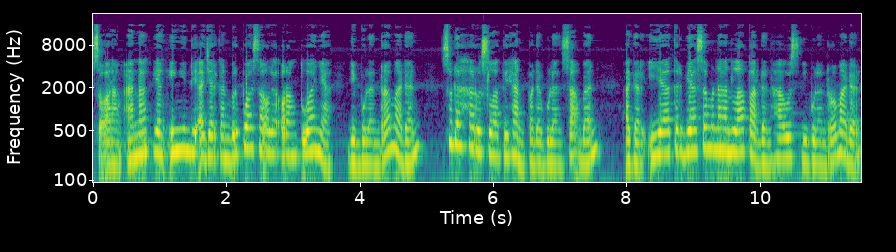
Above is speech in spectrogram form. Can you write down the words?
Seorang anak yang ingin diajarkan berpuasa oleh orang tuanya di bulan Ramadan sudah harus latihan pada bulan Sya'ban agar ia terbiasa menahan lapar dan haus di bulan Ramadan.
